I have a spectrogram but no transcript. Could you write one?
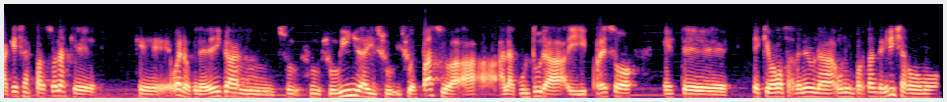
aquellas personas que, que, bueno, que le dedican su, su, vida y su, y su espacio a, la cultura. Y por eso este, es que vamos a tener una, una importante grilla como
